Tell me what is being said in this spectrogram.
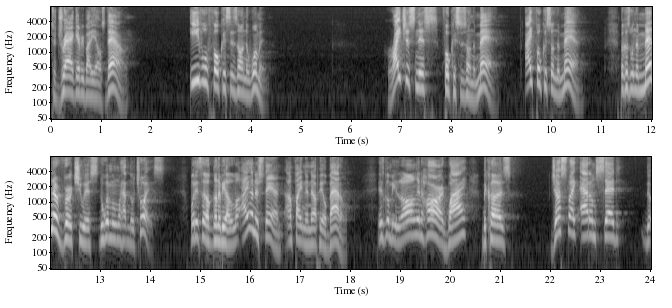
to drag everybody else down. Evil focuses on the woman. Righteousness focuses on the man. I focus on the man. Because when the men are virtuous, the women will have no choice. But it's going to be a I understand I'm fighting an uphill battle. It's going to be long and hard. Why? Because just like Adam said, the,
